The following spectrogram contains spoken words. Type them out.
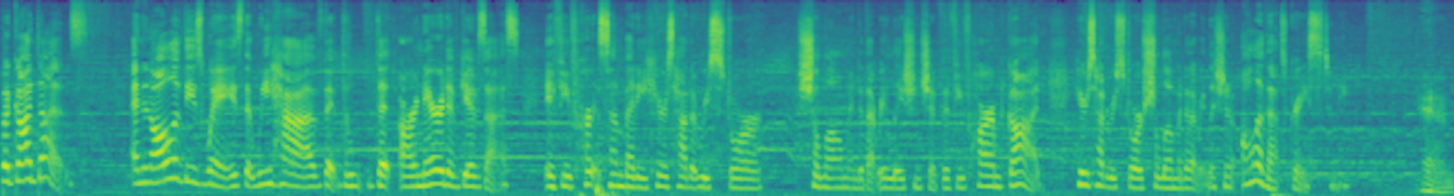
but God does. And in all of these ways that we have, that the, that our narrative gives us, if you've hurt somebody, here's how to restore shalom into that relationship. If you've harmed God, here's how to restore shalom into that relationship. All of that's grace to me, and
